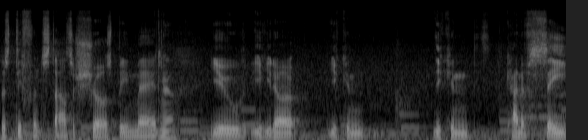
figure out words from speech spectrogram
There's different styles of shows being made. Yeah. You, you, you know, you can, you can kind of see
